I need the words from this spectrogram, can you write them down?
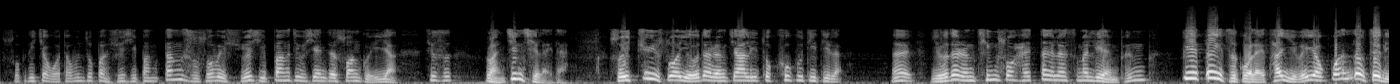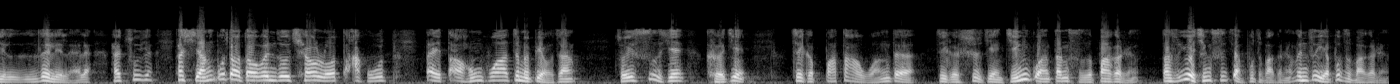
说不定叫我到温州办学习班。当时所谓学习班，就现在双轨一样，就是软禁起来的。所以据说有的人家里都哭哭啼啼了，哎，有的人听说还带了什么脸盆、被被子过来，他以为要关到这里这里来了，还出现他想不到到温州敲锣打鼓、带大红花这么表彰。所以事先可见这个八大王的。这个事件尽管当时八个人，但是乐清实际上不止八个人，温州也不止八个人。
